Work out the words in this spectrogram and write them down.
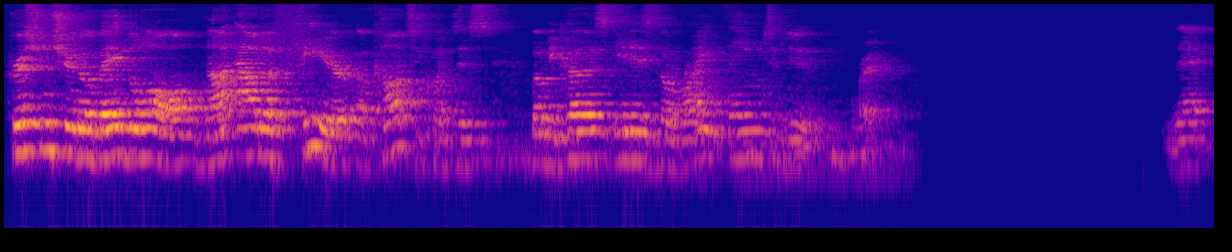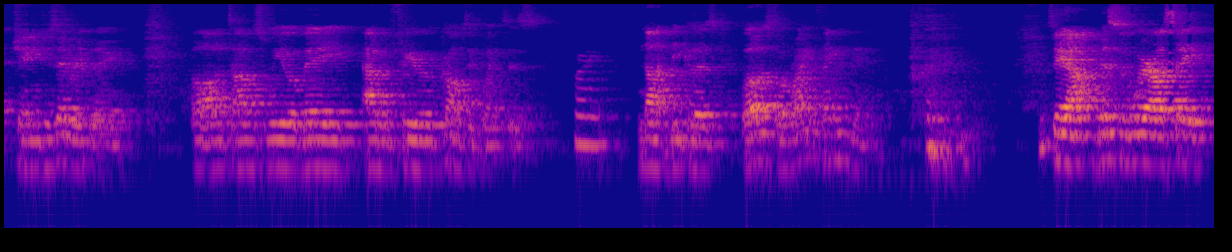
Christians should obey the law not out of fear of consequences, but because it is the right thing to do. Mm-hmm. Right. That changes everything. A lot of times we obey out of fear of consequences. Right. Not because, well, it's the right thing to do. See, I, this is where I say,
